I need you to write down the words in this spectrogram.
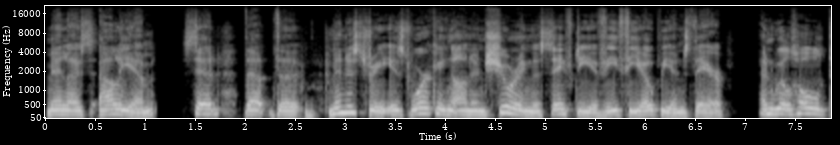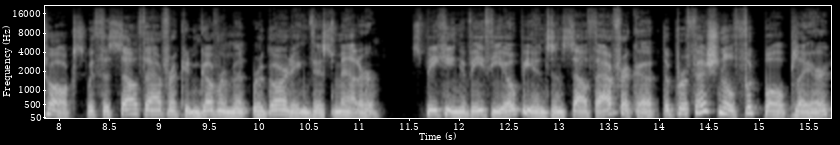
Meles Alem, said that the ministry is working on ensuring the safety of Ethiopians there and will hold talks with the South African government regarding this matter. Speaking of Ethiopians in South Africa, the professional football player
